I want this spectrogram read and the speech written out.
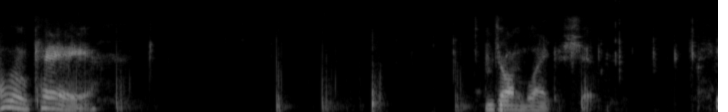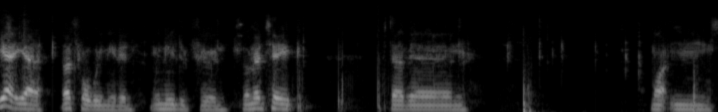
Okay. I'm drawing a blank. Shit. Yeah, yeah, that's what we needed. We needed food. So I'm gonna take seven muttons.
